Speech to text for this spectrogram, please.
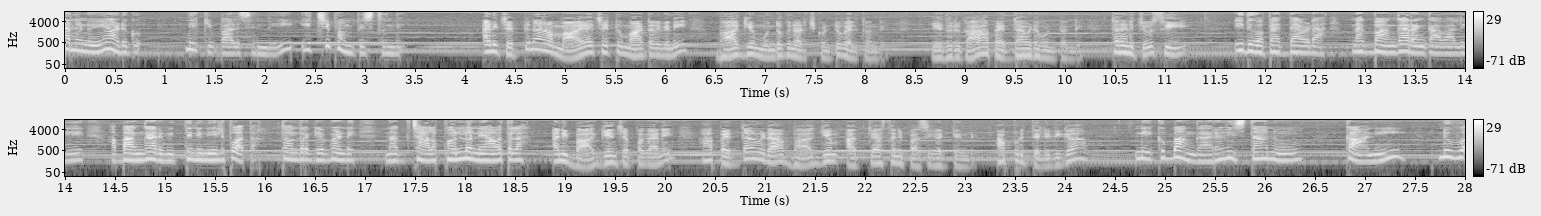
తనని అడుగు. నీకు ఇవ్వాల్సింది ఇచ్చి పంపిస్తుంది. అని చెప్పిన ఆ మాయా చెట్టు మాటలు విని భాగ్యం ముందుకు నడుచుకుంటూ వెళ్తుంది. ఎదురుగా ఆ పెద్దావిడ ఉంటుంది. తనని చూసి ఇదిగో పెద్దావిడ నాకు బంగారం కావాలి. ఆ బంగారం ఇస్తే నేను వెళ్ళిపోతా తొందరగా ఇవ్వండి. నాకు చాలా పనులున్నాయి అవతల. అని భాగ్యం చెప్పగానే ఆ పెద్దావిడ భాగ్యం అత్యాస్తని పసిగట్టింది. అప్పుడు తెలివిగా నీకు బంగారం ఇస్తాను. కానీ నువ్వు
